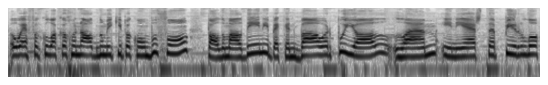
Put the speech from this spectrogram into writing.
A UEFA coloca Ronaldo numa equipa com Buffon, Paulo Maldini, Beckenbauer, Puyol, Lam, Iniesta, Pirlo,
